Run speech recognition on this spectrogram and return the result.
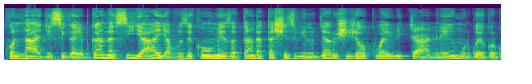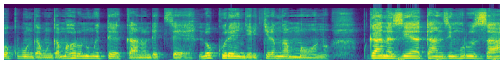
ko nta gisigaye. Bwana ziya yavuze ko mu mezi atandatu ashize ibintu byarushijeho kuba bibi cyane mu rwego rwo kubungabunga amahoro n'umutekano ndetse no kurengera ikiremwamuntu. Bwana ziya yatanze impuruza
